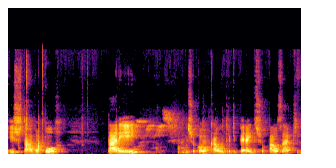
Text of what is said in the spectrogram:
e estava por tarei. Deixa eu colocar outra aqui, peraí, deixa eu pausar aqui.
